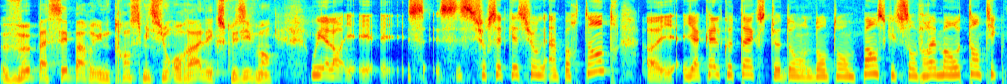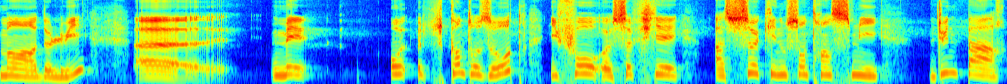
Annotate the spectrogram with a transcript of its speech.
veut passer par une transmission orale exclusivement. Oui, alors sur cette question importante, euh, il y a quelques textes dont, dont on pense qu'ils sont vraiment authentiquement de lui, euh, mais quant aux autres, il faut euh, se fier à ceux qui nous sont transmis, d'une part,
